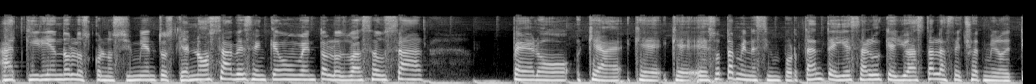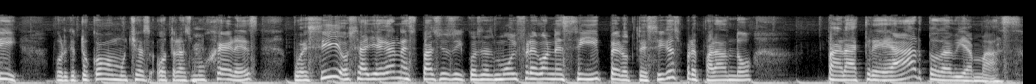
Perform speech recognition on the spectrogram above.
Adquiriendo los conocimientos que no sabes en qué momento los vas a usar, pero que, eso también es importante y es algo que yo hasta la fecha admiro de ti, porque tú como muchas otras mujeres, pues sí, o sea, llegan a espacios y cosas muy fregones, sí, pero te sigues preparando para crear todavía más.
